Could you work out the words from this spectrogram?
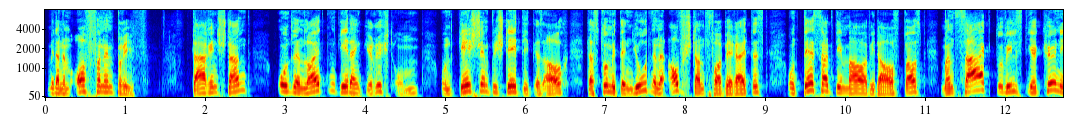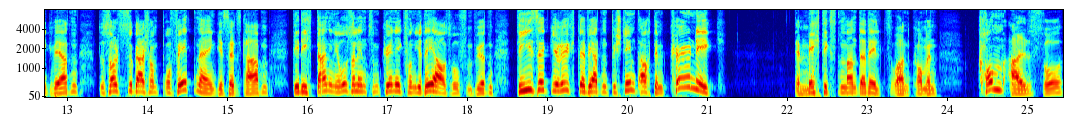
mit einem offenen Brief. Darin stand, unter den Leuten geht ein Gerücht um und Geshem bestätigt es auch, dass du mit den Juden einen Aufstand vorbereitest und deshalb die Mauer wieder aufbaust. Man sagt, du willst ihr König werden. Du sollst sogar schon Propheten eingesetzt haben, die dich dann in Jerusalem zum König von Judäa ausrufen würden. Diese Gerüchte werden bestimmt auch dem König, dem mächtigsten Mann der Welt, zu Ohren kommen. Komm also,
